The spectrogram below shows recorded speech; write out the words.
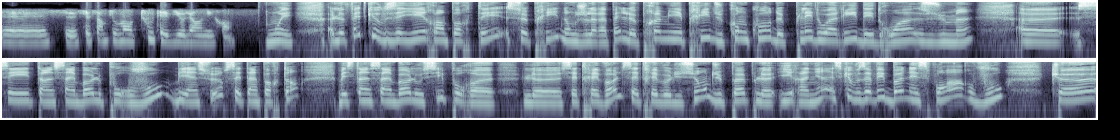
euh, c'est simplement tout est violent en Iran. Oui. Le fait que vous ayez remporté ce prix, donc je le rappelle, le premier prix du concours de plaidoirie des droits humains, euh, c'est un symbole pour vous, bien sûr, c'est important, mais c'est un symbole aussi pour euh, le, cette révolte, cette révolution du peuple iranien. Est-ce que vous avez bon espoir, vous, que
